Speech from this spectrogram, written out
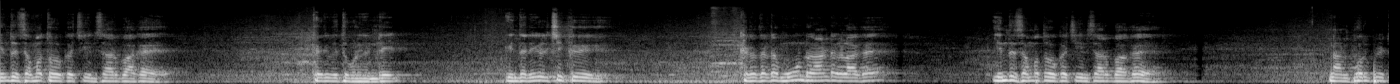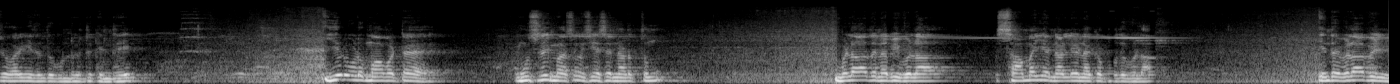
இந்து சமத்துவ கட்சியின் சார்பாக தெரிவித்துக் கொள்கின்றேன். இந்த நிகழ்ச்சிக்கு கிட்டத்தட்ட மூன்று ஆண்டுகளாக இந்து சமத்துவ கட்சியின் சார்பாக நான் பொறுப்பேற்று வருகை தந்து கொண்டிருக்கின்றேன். ஈரோடு மாவட்ட முஸ்லீம் அசோசியேஷன் நடத்தும் மிலாது நபி விழா சமய நல்லிணக்க பொது விழா. இந்த விழாவில்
